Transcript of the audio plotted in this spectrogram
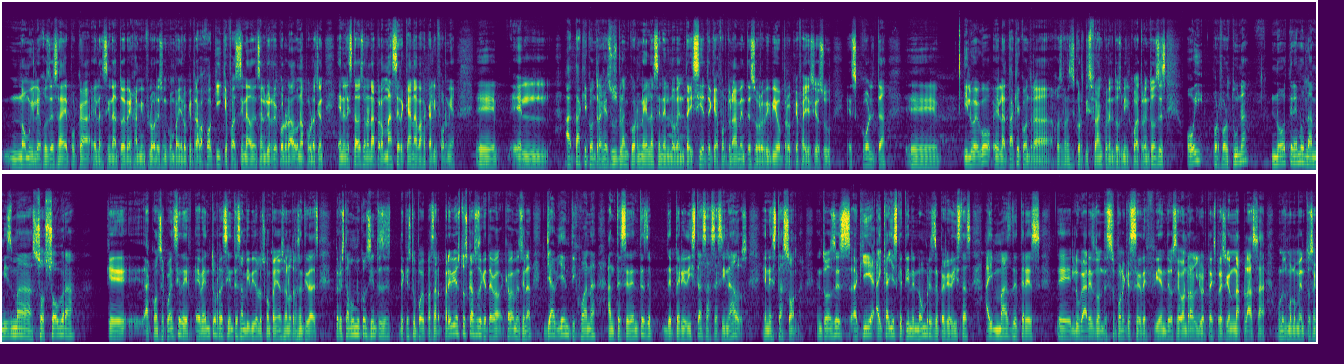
no muy lejos de esa época, el asesinato de Benjamín Flores, un compañero que trabajó aquí, que fue asesinado en San Luis Río Colorado, una población en el estado de Sonora, pero más cercana a Baja California. Eh, el ataque contra Jesús Blanco Ornelas en el 97, que afortunadamente sobrevivió, pero que falleció su escolta. Eh, y luego el ataque contra José Francisco Ortiz Franco en el 2004. Entonces, hoy, por fortuna, no tenemos la misma zozobra que eh, a consecuencia de eventos recientes han vivido los compañeros en otras entidades, pero estamos muy conscientes de, que esto puede pasar. Previo a estos casos de que te acabo de mencionar, ya había en Tijuana antecedentes de, periodistas asesinados en esta zona. Entonces, aquí hay calles que tienen nombres de periodistas, hay más de tres eh, lugares donde se supone que se defiende o se honra la libertad de expresión, una plaza, unos monumentos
